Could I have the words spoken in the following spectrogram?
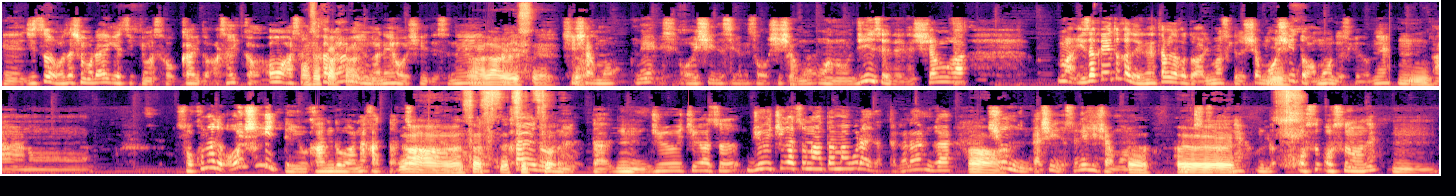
えー実は私も来月行きます、北海道、旭川。お、旭川ラーメンがね、美味しいですね。あラーメンいいですね。シシャモ、ね、美味しいですよね。そう、シシャモ。あの、人生でね、シシャモが、まあ、居酒屋とかでね、食べたことはありますけど、シシャモ美味しいとは思うんですけどね。うん。うんあのーそこまで美味しいっていう感動はなかったんですよ、ああそうそう北海道に行った、うん、11月、11月の頭ぐらいだったかな、が、旬らしいですね、シシャモの。うん。ね、オス、オスのね、うん、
